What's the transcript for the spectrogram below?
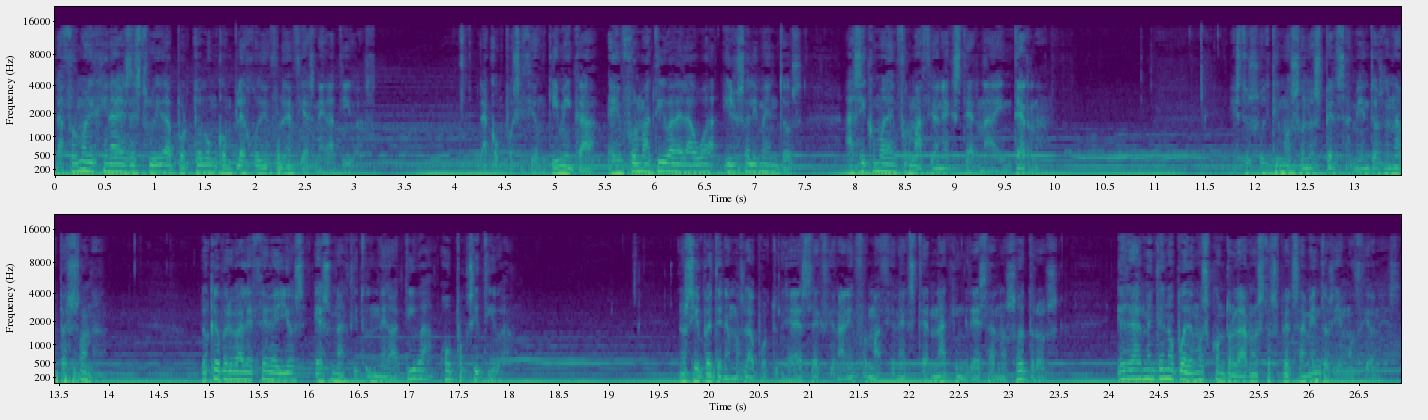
la forma original es destruida por todo un complejo de influencias negativas. La composición química e informativa del agua y los alimentos, así como la información externa e interna. Estos últimos son los pensamientos de una persona, lo que prevalece en ellos es una actitud negativa o positiva. No siempre tenemos la oportunidad de seleccionar información externa que ingresa a nosotros y realmente no podemos controlar nuestros pensamientos y emociones.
